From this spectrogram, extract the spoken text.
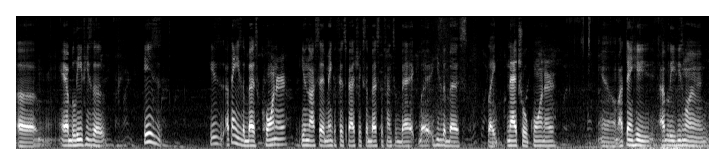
Um, yeah, I believe he's the he's he's I think he's the best corner. Even though I said Minkah Fitzpatrick's the best defensive back, but he's the best like natural corner you know, I think he, I believe he's going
